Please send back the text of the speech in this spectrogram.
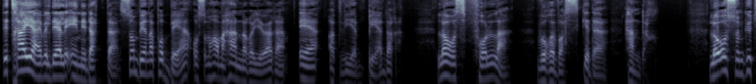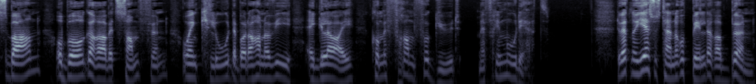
Det tredje jeg vil dele inn i dette, som begynner på B, og som har med hender å gjøre, er at vi er bedere. La oss folde våre vaskede hender. La oss som Guds barn og borgere av et samfunn og en klode både han og vi er glad i, komme fram for Gud med frimodighet. Du vet, Når Jesus tegner opp bilder av bønn,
